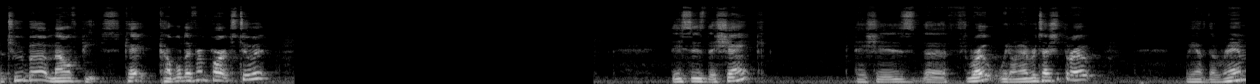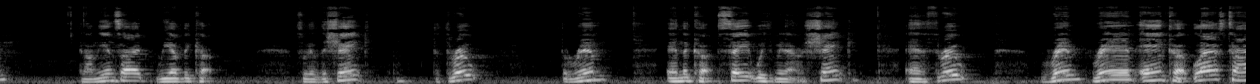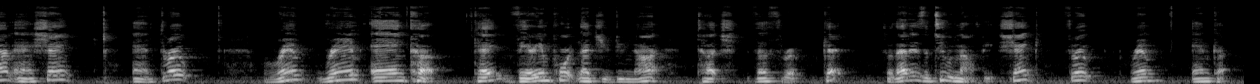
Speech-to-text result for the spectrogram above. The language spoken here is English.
the tuba mouthpiece. Okay, couple different parts to it. This is the shank. This is the throat. We don't ever touch the throat. We have the rim. And on the inside, we have the cup. So we have the shank, the throat, the rim, and the cup. Say it with me now. Shank and throat, rim, rim, and cup. Last time, and shank and throat, rim, rim, and cup. Okay? Very important that you do not touch the throat. Okay? So that is the tuba mouthpiece. Shank, throat, rim, and cup.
